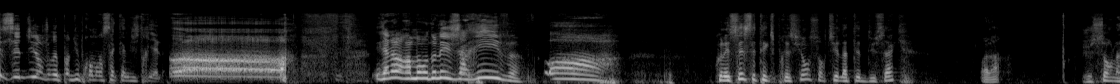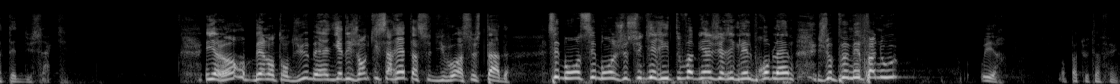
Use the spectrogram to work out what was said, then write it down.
Et c'est dur, j'aurais pas dû prendre un sac industriel. Oh Et alors, à un moment donné, j'arrive. Oh Vous connaissez cette expression, sortir la tête du sac? Voilà. Je sors la tête du sac. Et alors, bien entendu, ben, il y a des gens qui s'arrêtent à ce niveau, à ce stade. C'est bon, c'est bon, je suis guéri, tout va bien, j'ai réglé le problème, je peux m'épanouir. Oui, non, pas tout à fait.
